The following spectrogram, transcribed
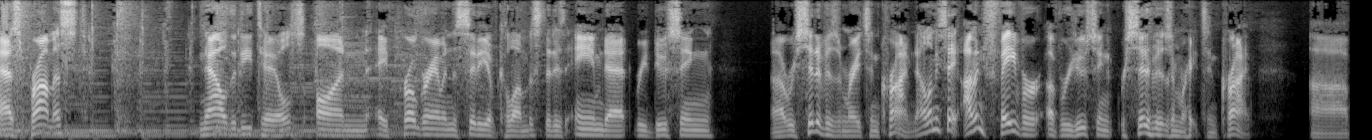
As promised, now the details on a program in the city of Columbus that is aimed at reducing uh, recidivism rates in crime. Now, let me say, I'm in favor of reducing recidivism rates in crime. Uh,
